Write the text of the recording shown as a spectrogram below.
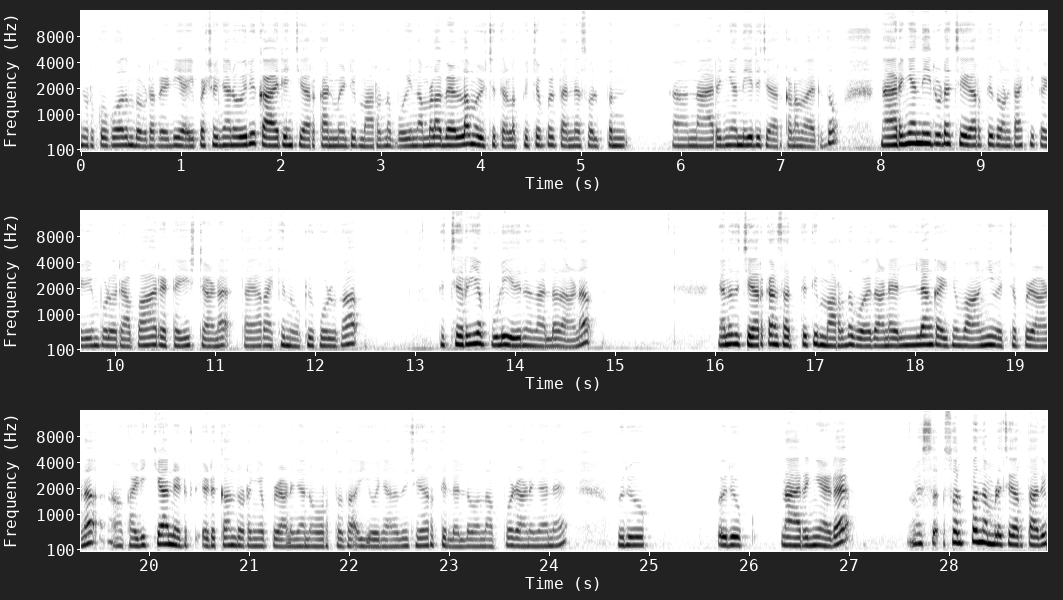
നുറുക്ക് ഗോതമ്പ് ഇവിടെ റെഡിയായി. പക്ഷേ ഞാൻ ഒരു കാര്യം ചേർക്കാൻ വേണ്ടി മറന്നുപോയി. നമ്മൾ ആ വെള്ളം ഒഴിച്ച് തിളപ്പിച്ചപ്പോൾ തന്നെ സ്വല്പം നാരങ്ങ നീര് ചേർക്കണമായിരുന്നു. നാരങ്ങ നീരൂടെ ചേർത്ത് ഇതുണ്ടാക്കി കഴിയുമ്പോൾ ഒരു അപാര ടേസ്റ്റാണ്. തയ്യാറാക്കി നോക്കിക്കൊള്ളുക. ഒരു ചെറിയ പുളി ഇതിന് നല്ലതാണ്. ഞാനത് ചേർക്കാൻ സത്യത്തിൽ മറന്നു പോയതാണ് എല്ലാം കഴിഞ്ഞ് വാങ്ങി വെച്ചപ്പോഴാണ് കഴിക്കാൻ എടു എടുക്കാൻ തുടങ്ങിയപ്പോഴാണ് ഞാൻ ഓർത്തത് അയ്യോ ഞാനത് ചേർത്തില്ലല്ലോ എന്ന്. അപ്പോഴാണ് ഞാൻ ഒരു ഒരു നാരങ്ങയുടെ സ്വല്പം നമ്മൾ ചേർത്താൽ മതി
